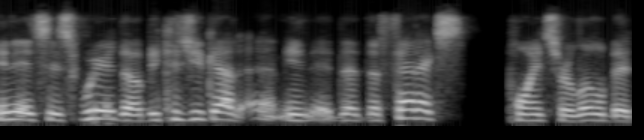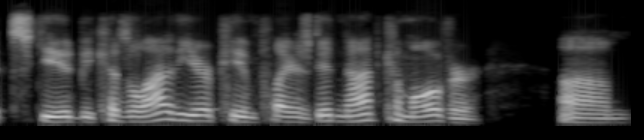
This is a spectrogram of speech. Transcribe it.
and it's it's weird though because you've got. I mean, the the FedEx points are a little bit skewed because a lot of the European players did not come over. Um,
